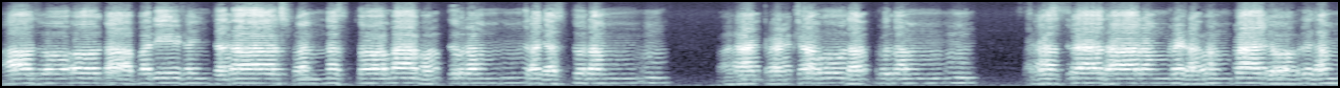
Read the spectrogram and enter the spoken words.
आसोतापरीषम् च दास्वन्नस्तोममप्तुरम् रजस्तुरम् मनक्रक्षभूतप्लुतम् सहस्रधारम् वृषभम् पाजो वृथम्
